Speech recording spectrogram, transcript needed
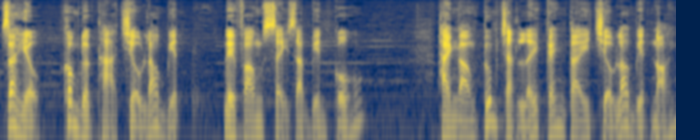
ra hiệu không được thả triệu lao biệt, Đề phòng xảy ra biến cố. Hải ngọng túm chặt lấy cánh tay triệu lao biệt nói,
